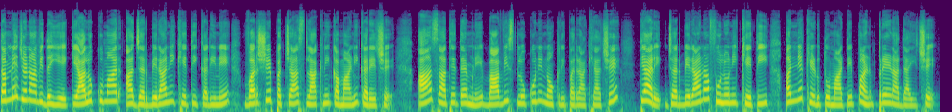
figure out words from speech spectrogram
તમને જણાવી દઈએ કે આલોક કુમાર આ જરબેરાની ખેતી કરીને વર્ષે પચાસ લાખની કમાણી કરે છે. આ સાથે તેમણે બાવીસ લોકોને નોકરી પર રાખ્યા છે. ત્યારે જરબેરાના ફૂલોની ખેતી અન્ય ખેડૂતો માટે પણ પ્રેરણાદાયી છે.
